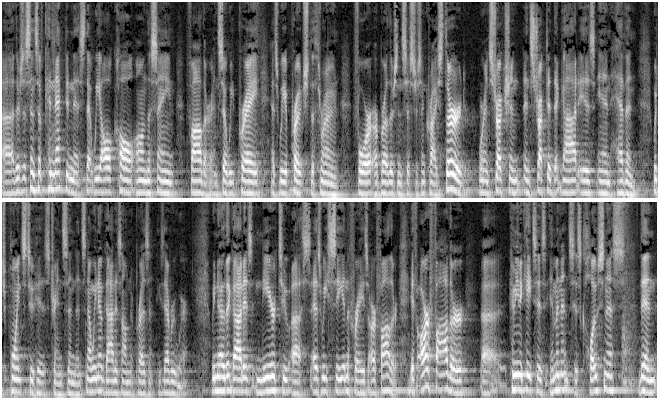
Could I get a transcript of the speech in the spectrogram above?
Uh, there's a sense of connectedness that we all call on the same Father. And so we pray as we approach the throne for our brothers and sisters in Christ. Third, we're instruction, instructed that God is in heaven, which points to his transcendence. Now, we know God is omnipresent, he's everywhere. We know that God is near to us, as we see in the phrase our Father. If our Father uh, communicates his immanence, his closeness, then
